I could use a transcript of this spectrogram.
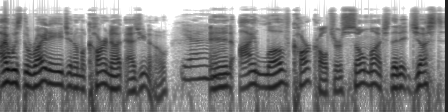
I was the right age and I'm a car nut as you know, Yeah. and I love car culture so much that it just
